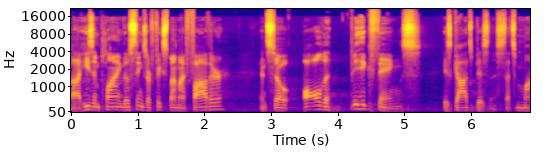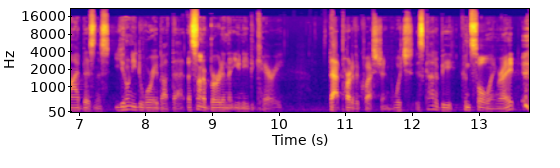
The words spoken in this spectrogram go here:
Uh, he's implying those things are fixed by my Father. And so all the big things is God's business. That's my business. You don't need to worry about that. That's not a burden that you need to carry. That part of the question, which has got to be consoling, right?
